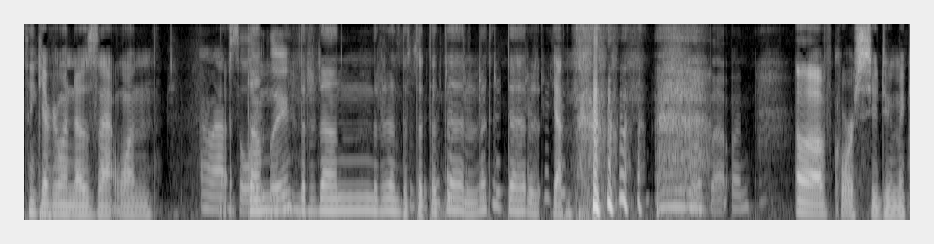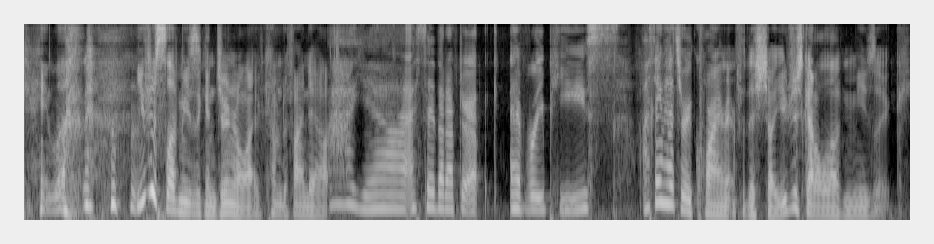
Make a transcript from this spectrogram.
think everyone knows that one. Oh, absolutely. Yeah. love that one. Oh, of course you do, Michaela. you just love music in general, I've come to find out. Ah, yeah. I say that after like, every piece. I think that's a requirement for this show. You just got to love music.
